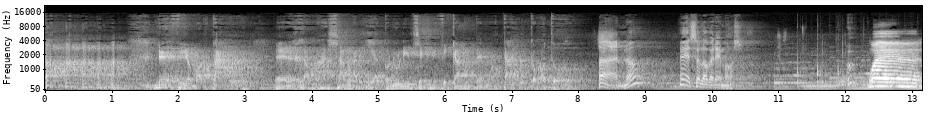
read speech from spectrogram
Necio mortal. Él jamás hablaría con un insignificante mortal como tú. Ah, ¿no? Eso lo veremos. Pues...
